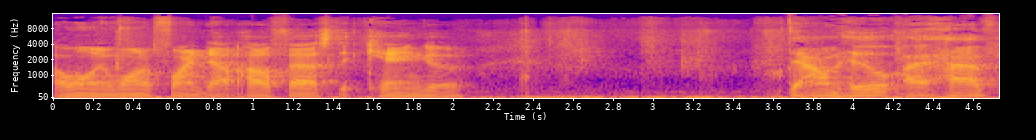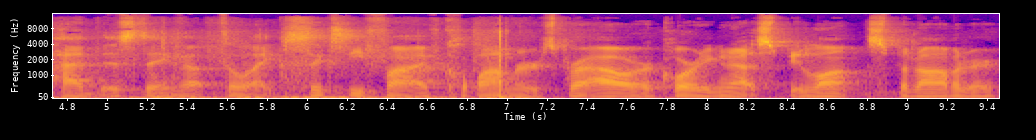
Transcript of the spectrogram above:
I only want to find out how fast it can go. Downhill, I have had this thing up to like 65 kilometers per hour according to that speedometer.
